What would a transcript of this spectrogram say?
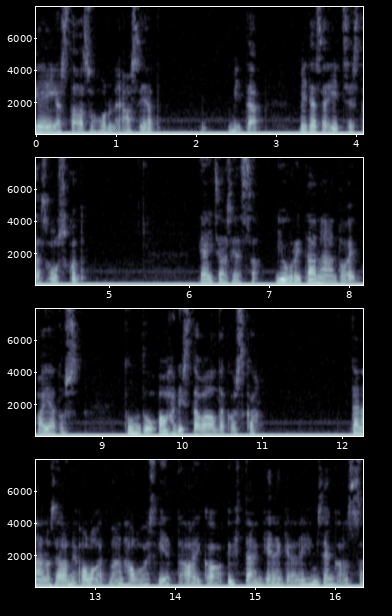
heijastaa suhun ne asiat, mitä, mitä sä itsestäsi uskot. Ja itse asiassa juuri tänään toi ajatus tuntuu ahdistavalta, koska tänään on sellainen olo, että mä en haluaisi viettää aikaa yhtään kenenkään ihmisen kanssa.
